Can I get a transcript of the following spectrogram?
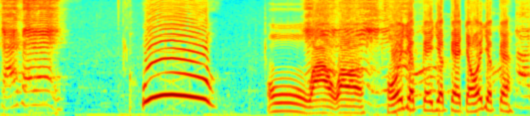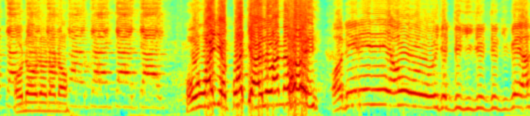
chạy xe đi! Ồ wow wow. Ủa giật kìa giật kìa trời ơi, giật kìa. Trời, trời, Oh no no no no Ủa quá giật quá trời luôn anh ơi. Ủa đi đi đi. Ôi giật giật giật giật giật kìa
